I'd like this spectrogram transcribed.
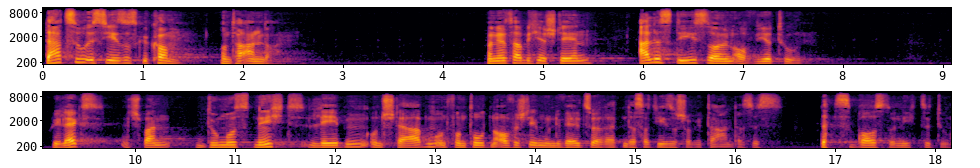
Dazu ist Jesus gekommen, unter anderem. Und jetzt habe ich hier stehen, alles dies sollen auch wir tun. Relax, entspann. Du musst nicht leben und sterben und von Toten auferstehen, um die Welt zu erretten. Das hat Jesus schon getan. Das, ist, das brauchst du nicht zu tun.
